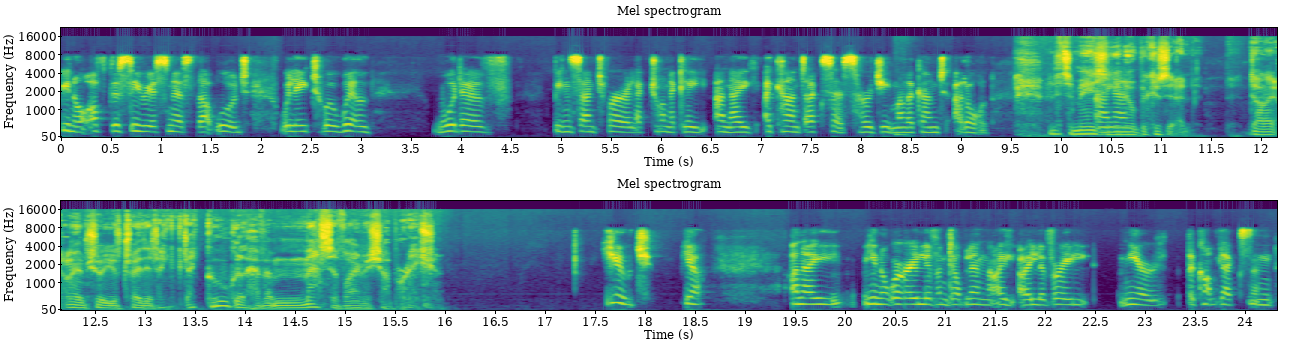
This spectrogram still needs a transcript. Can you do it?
you know, of the seriousness that would relate to a will, would have been sent to her electronically, and I, I can't access her Gmail account at all. And it's amazing, And, you know, um, because uh, Donna, I'm sure you've tried it. Like, like Google have a massive Irish operation. huge yeah and i you know where i live in dublin i, I live very near the complex and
